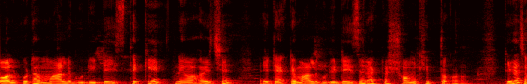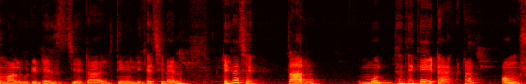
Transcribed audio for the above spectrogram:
গল্পটা মালগুডি ডেইজ থেকে নেওয়া হয়েছে এটা একটা মালগুডি ডেইজের একটা সংক্ষিপ্তকরণ ঠিক আছে মালগুডি ডেইজ যেটা তিনি লিখেছিলেন ঠিক আছে তার মধ্যে থেকে এটা একটা অংশ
